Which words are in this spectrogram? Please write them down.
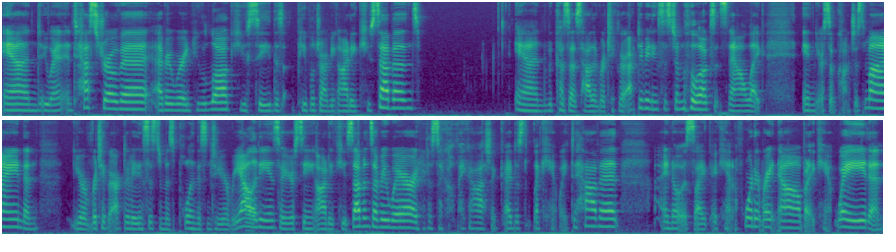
and you went and test drove it. Everywhere you look, you see this people driving Audi Q7s. And because that's how the reticular activating system looks, it's now like in your subconscious mind and your reticular activating system is pulling this into your reality. And so you're seeing Audi Q7s everywhere. And you're just like, oh my gosh, I, I just I can't wait to have it. I know it's like I can't afford it right now, but I can't wait. And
